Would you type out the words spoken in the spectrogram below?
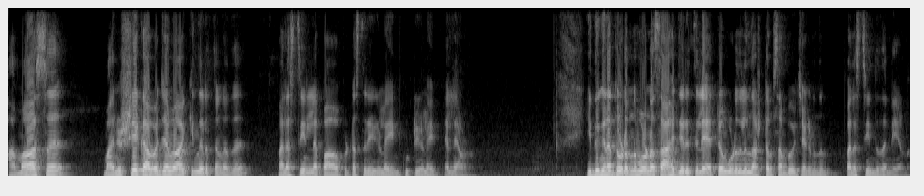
ഹമാസ് മനുഷ്യ കവചമാക്കി നിർത്തുന്നത് പലസ്തീനിലെ പാവപ്പെട്ട സ്ത്രീകളെയും കുട്ടികളെയും എല്ലാമാണ്. ഇതിങ്ങനെ തുടർന്നു പോകുന്ന സാഹചര്യത്തിൽ ഏറ്റവും കൂടുതൽ നഷ്ടം സംഭവിച്ചേക്കുന്നതും പലസ്തീന് തന്നെയാണ്.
